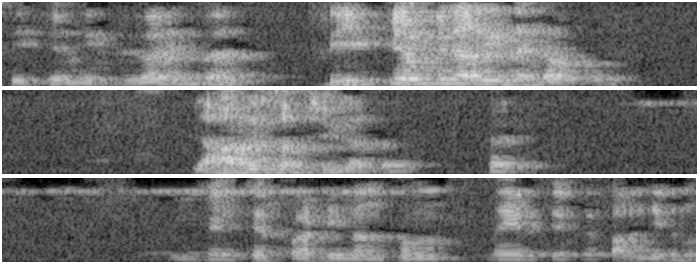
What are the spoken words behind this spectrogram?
സി പി എം നിൽക്കുക എന്ന് സി പി എമ്മിനെ അറിയുന്ന എല്ലാവർക്കും യാതൊരു സംശയമില്ലാത്ത കാര്യം. ഈ വെൽഫെയർ പാർട്ടി ബന്ധം നേരത്തെയൊക്കെ പറഞ്ഞിരുന്നു.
